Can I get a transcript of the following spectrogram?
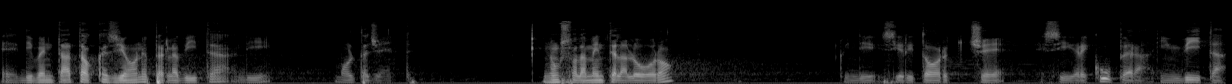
è diventata occasione per la vita di molta gente, non solamente la loro, quindi si ritorce e si recupera in vita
